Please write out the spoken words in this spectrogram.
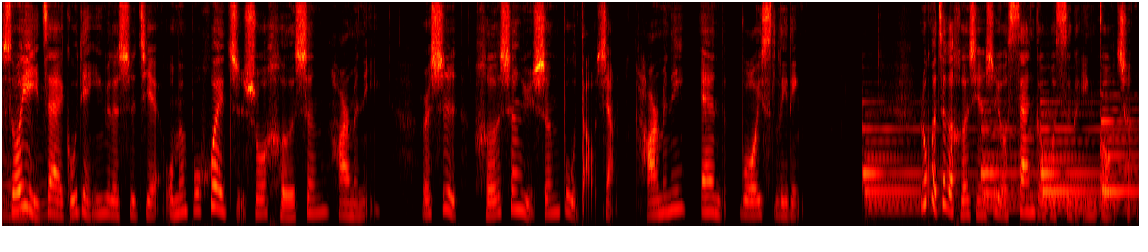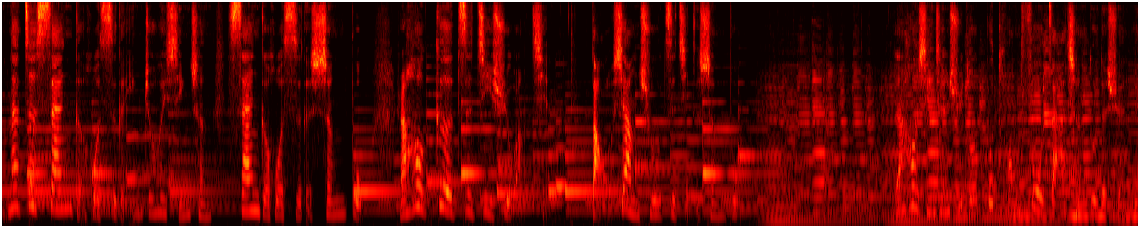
所以在古典音乐的世界，我们不会只说和声 （harmony），而是和声与声部导向 （harmony and voice leading）。如果这个和弦是由三个或四个音构成，那这三个或四个音就会形成三个或四个声部，然后各自继续往前，导向出自己的声部。然后形成许多不同复杂程度的旋律，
